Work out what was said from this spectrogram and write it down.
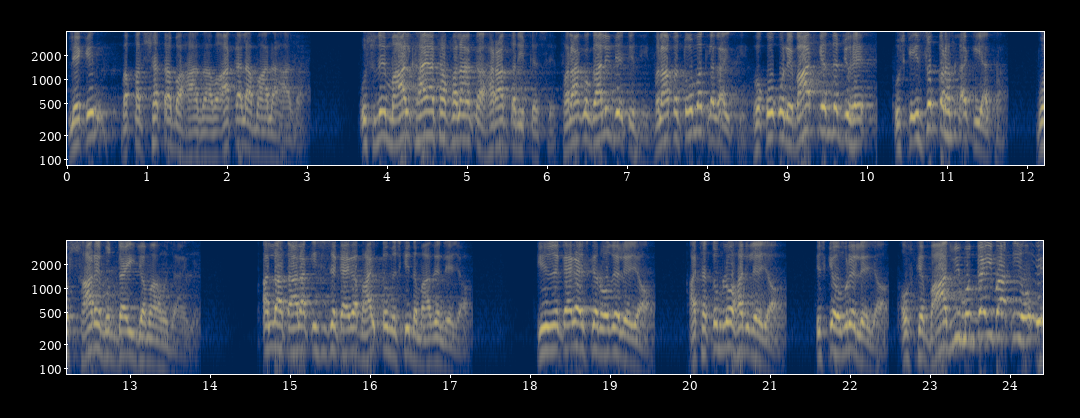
لیکن بقت شت بہذا و اکلا مال ہاضا اس نے مال کھایا تھا فلاں کا، حرام طریقے سے۔ فلاں کو گالی دیتی تھی، فلاں پر تومت لگائی تھی۔ حقوق و لباد کے اندر جو ہے، اس کی عزت پر حملہ کیا تھا۔ وہ سارے مدعی جمع ہو جائیں گے۔ اللہ تعالیٰ کسی سے کہے گا، بھائی، تم اس کی نمازیں لے جاؤ۔ کسی سے کہے گا، اس کے روزے لے جاؤ۔ اچھا تم لو حج لے جاؤ۔ اس کے عمرے لے جاؤ۔ اس کے بعد بھی مدعی باقی ہوں گے۔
